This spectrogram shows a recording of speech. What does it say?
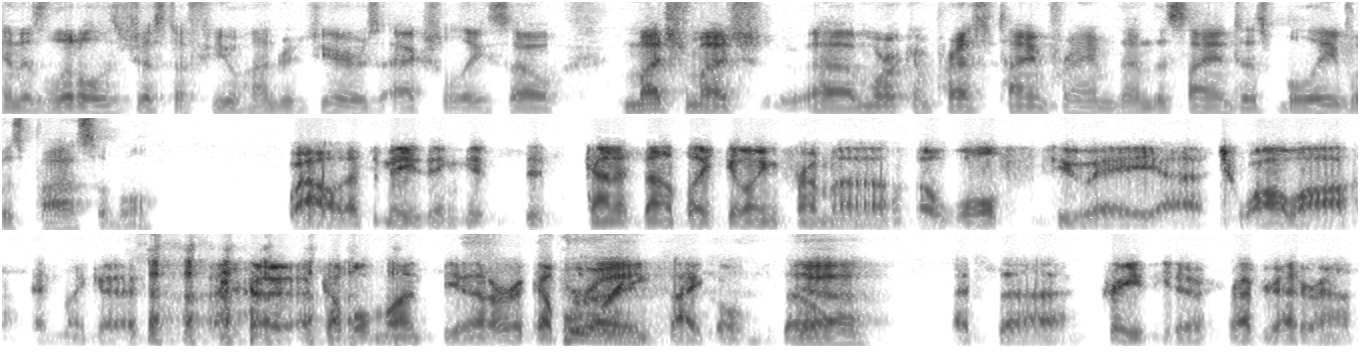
in as little as just a few hundred years actually so much much uh, more compressed time frame than the scientists believe was possible wow, that's amazing. It, it kind of sounds like going from a, a wolf to a uh, chihuahua in like a, a, couple months, you know, or a couple right. breeding cycles. So yeah. that's uh, crazy to wrap your head around.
